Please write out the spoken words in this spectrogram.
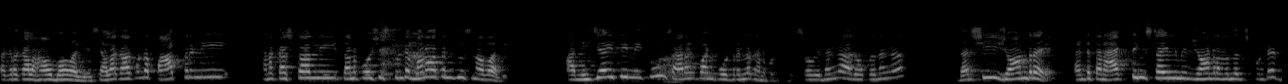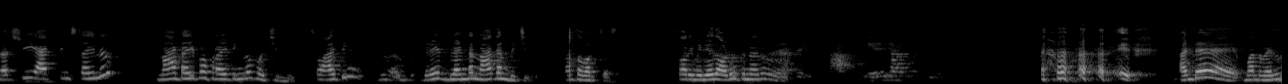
రకరకాల హావభావాలు చేసి. అలా కాకుండా పాత్రని తన కష్టాల్ని తను పోషిస్తుంటే మనం అతన్ని చూసి నవ్వాలి. ఆ నిజాయితీ మీకు సారంగపాణి పోట్రేలో కనపడుతుంది సో విధంగా అది ఒక విధంగా దర్శి జాన్రే అంటే తన యాక్టింగ్ స్టైల్ మీరు జాన్ అనదలుచుకుంటే దర్శి యాక్టింగ్ స్టైల్ నా టైప్ ఆఫ్ రైటింగ్లోకి వచ్చింది. So I think great blend అని నాకు అనిపించింది. అంత వర్క్ చేస్తే. సారీ మీరు ఏదో అడుగుతున్నారు. అంటే మన వెళ్ళి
